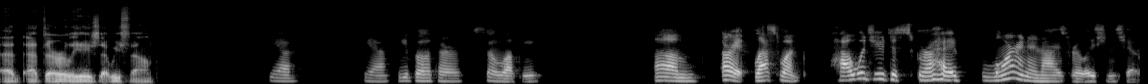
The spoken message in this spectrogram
at, at the early age that we found. Yeah. Yeah. You both are so lucky. Um, all right, last one. How would you describe Lauren and I's relationship?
